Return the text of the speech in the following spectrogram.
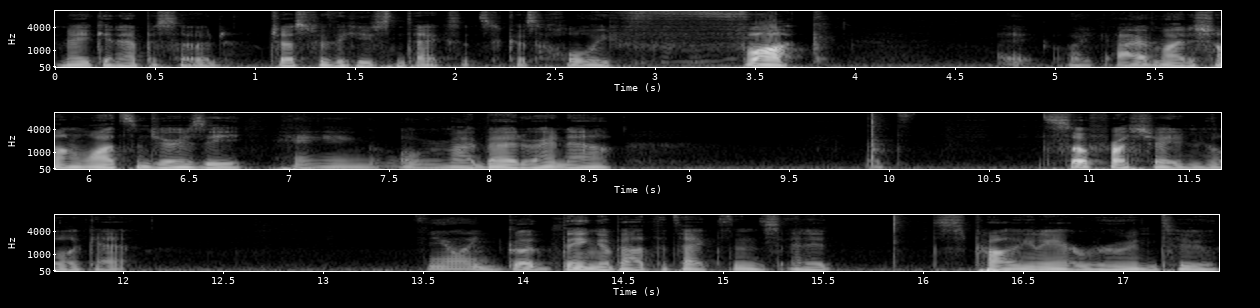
make an episode just for the Houston Texans because holy fuck. Like, I have my Deshaun Watson jersey hanging over my bed right now. It's so frustrating to look at. The only good thing about the Texans, and it's probably to get ruined too.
